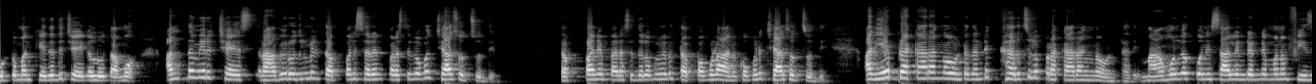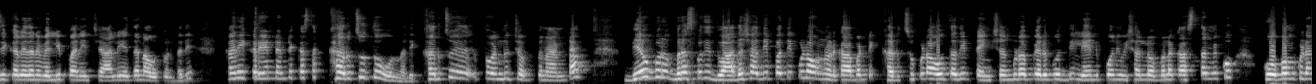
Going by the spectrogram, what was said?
కుటుంబానికి ఏదైతే చేయగలుగుతామో అంత మీరు చే రాబోయే రోజులు మీరు తప్పనిసరైన పరిస్థితి లోపల చేయాల్సి వస్తుంది. తప్పని పరిస్థితి లోపల మీరు తప్పకుండా అనుకోకుండా చేయాల్సి వస్తుంది. అది ఏ ప్రకారంగా ఉంటుందంటే ఖర్చుల ప్రకారంగా ఉంటుంది. మామూలుగా కొన్నిసార్లు ఏంటంటే మనం ఫిజికల్ ఏదైనా వెళ్ళి పని చేయాలి ఏదైనా అవుతుంటది. కానీ ఇక్కడ ఏంటంటే కాస్త ఖర్చుతో ఉన్నది. ఖర్చుతో ఎందుకు చెప్తున్నా అంట దేవుడు బృహస్పతి ద్వాదశాధిపతి కూడా ఉన్నాడు కాబట్టి ఖర్చు కూడా అవుతుంది టెన్షన్ కూడా పెరుగుద్ది లేనిపోని విషయాల లోపల కాస్త మీకు కోపం కూడా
